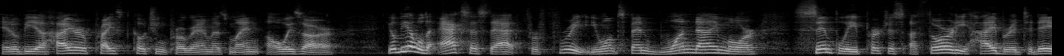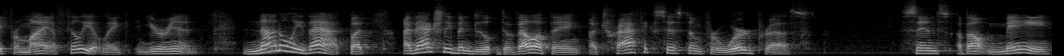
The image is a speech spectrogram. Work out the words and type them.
It'll be a higher priced coaching program, as mine always are. You'll be able to access that for free. You won't spend one dime more. Simply purchase Authority Hybrid today from my affiliate link, and you're in. Not only that, but I've actually been de- developing a traffic system for WordPress since about May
